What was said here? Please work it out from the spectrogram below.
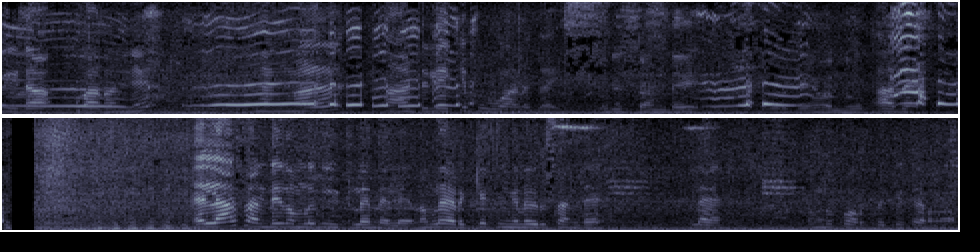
വിട പറഞ്ഞ് ഞങ്ങൾ നാട്ടിലേക്ക് പോവാണ് ഗൈസ് അതെ. എല്ലാ സൺഡേ നമ്മൾ വീട്ടിൽ തന്നെ അല്ലേ നമ്മൾ ഇടയ്ക്കൊക്കെ ഇങ്ങനെ ഒരു സൺഡേ അല്ലേ? ഒന്ന് പുറത്തേക്കൊക്കെ ഇറങ്ങാം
